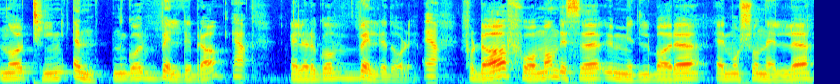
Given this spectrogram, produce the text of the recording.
når ting enten går veldig bra, Ja. eller det går veldig dårlig. Ja. For da får man disse umiddelbare emosjonelle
